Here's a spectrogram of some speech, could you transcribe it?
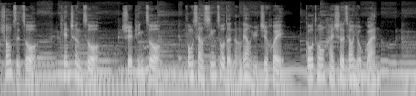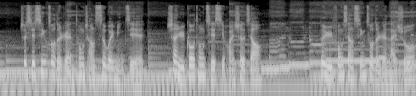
双子座、天秤座、水瓶座。风象星座的能量与智慧、沟通和社交有关。这些星座的人通常思维敏捷，善于沟通且喜欢社交。对于风象星座的人来说，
